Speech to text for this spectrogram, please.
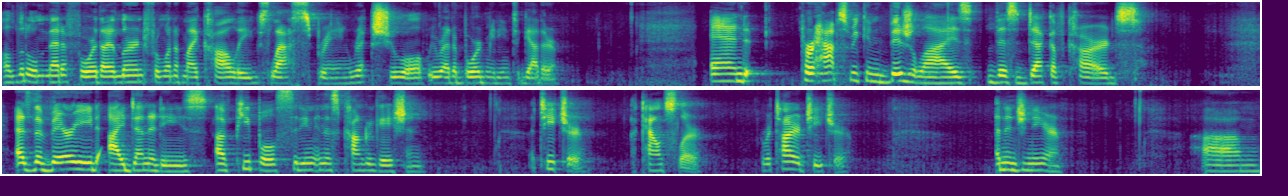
a little metaphor that I learned from one of my colleagues last spring, Rick Schul. We were at a board meeting together. And perhaps we can visualize this deck of cards as the varied identities of people sitting in this congregation a teacher, a counselor, a retired teacher, an engineer, um,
